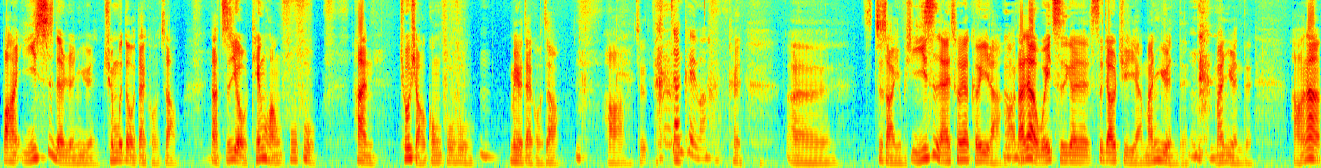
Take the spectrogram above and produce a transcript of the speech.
包含仪式的人员全部都有戴口罩。那只有天皇夫妇和邱小公夫妇没有戴口罩。好，这 这样可以吗？可以。呃，至少以仪式来说要可以啦。好，大家有维持一个社交距离啊，蛮远的，蛮远的。好，那。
